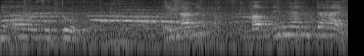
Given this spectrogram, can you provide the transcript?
مئة وستون. إنني انتهيت.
